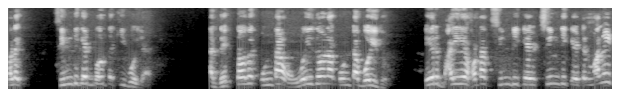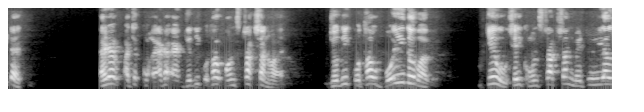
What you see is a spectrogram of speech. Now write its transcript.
ফলে সিন্ডিকেট বলতে কি বোঝায়? আর দেখতে হবে কোনটা অবৈধ না কোনটা বৈধ। এর বাইরে হঠাৎ সিন্ডিকেট, সিন্ডিকেটের মানেটা কি? আচ্ছা যদি কোথাও কনস্ট্রাকশন হয়, যদি কোথাও বৈধভাবে কেউ সেই কনস্ট্রাকশন মেটেরিয়াল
